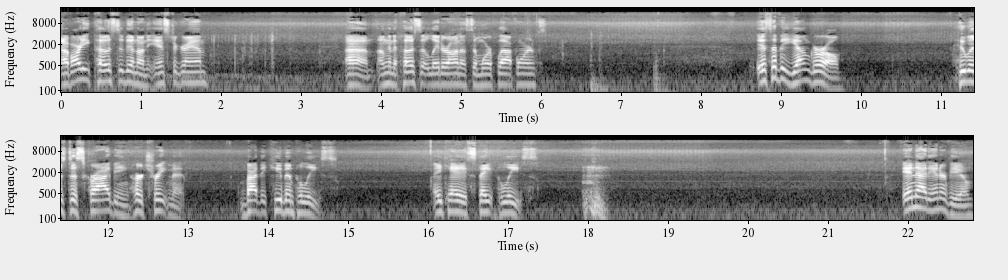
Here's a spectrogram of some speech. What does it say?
I've already posted it on Instagram. Um, I'm going to post it later on on some more platforms. It's of a young girl who was describing her treatment by the Cuban police, aka state police. In that interview,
